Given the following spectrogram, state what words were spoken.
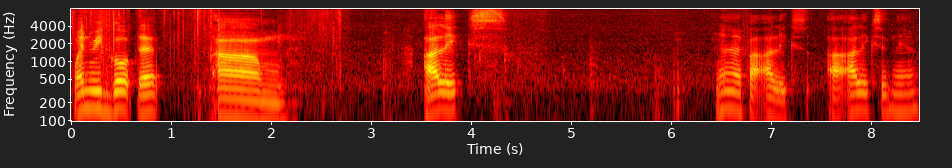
When we go up there, um, Alex, yeah, if I Alex, uh, Alex in there,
